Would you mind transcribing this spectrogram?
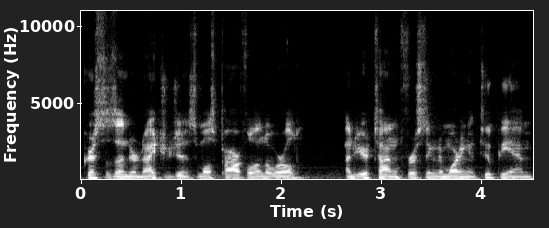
crystals under nitrogen. It's the most powerful in the world. Under your tongue, first thing in the morning at 2 p.m.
